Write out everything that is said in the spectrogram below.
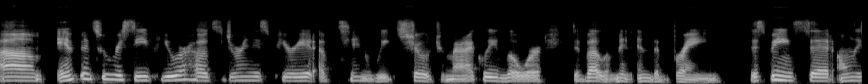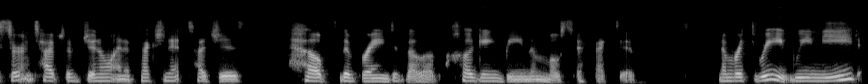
Um, infants who received fewer hugs during this period of 10 weeks showed dramatically lower development in the brain. This being said, only certain types of gentle and affectionate touches help the brain develop, hugging being the most effective. Number three, we need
